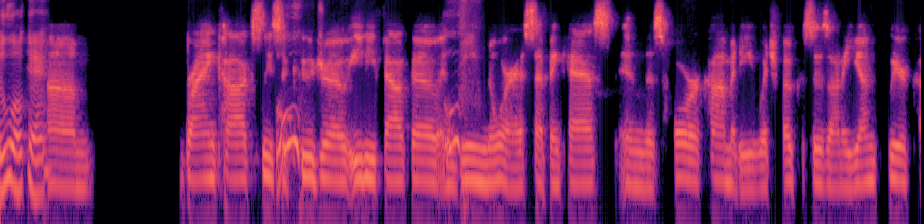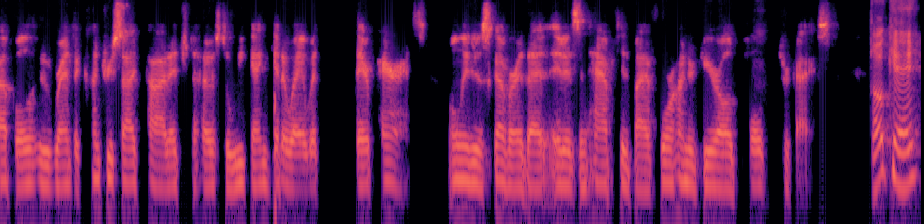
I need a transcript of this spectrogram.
Ooh, okay. Um, Brian Cox, Lisa Ooh. Kudrow, Edie Falco, and Ooh. Dean Norris have been cast in this horror comedy, which focuses on a young queer couple who rent a countryside cottage to host a weekend getaway with their parents, only to discover that it is inhabited by a 400-year-old poltergeist. Okay.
